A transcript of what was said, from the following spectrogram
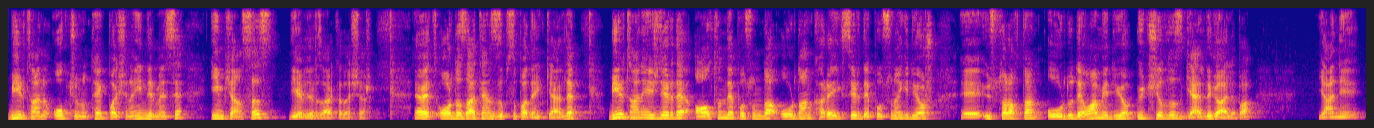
bir tane okçunun tek başına indirmesi imkansız diyebiliriz arkadaşlar. Evet orada zaten zıp zıpa denk geldi. Bir tane ejderi de altın deposunda oradan kara iksir deposuna gidiyor. Ee, üst taraftan ordu devam ediyor. 3 yıldız geldi galiba. Yani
